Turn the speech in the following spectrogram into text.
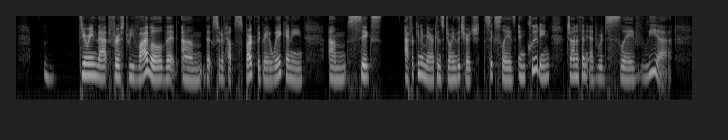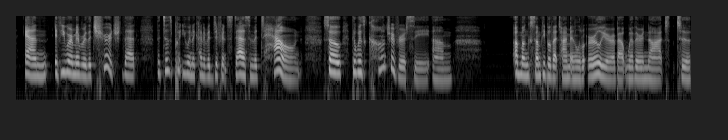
During that first revival that um, that sort of helped spark the Great Awakening, um, six African Americans joined the church, six slaves, including Jonathan Edwards' slave Leah. And if you were a member of the church, that that does put you in a kind of a different status in the town. So there was controversy um, among some people that time and a little earlier about whether or not to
